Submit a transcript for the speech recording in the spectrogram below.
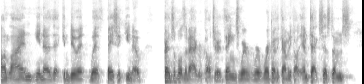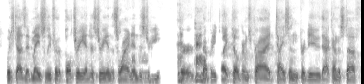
online, you know, that can do it with basic, you know, principles of agriculture. Things where we're working with a company called MTech Systems, which does it mostly for the poultry industry and the swine industry for companies like Pilgrim's Pride, Tyson, Perdue, that kind of stuff.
